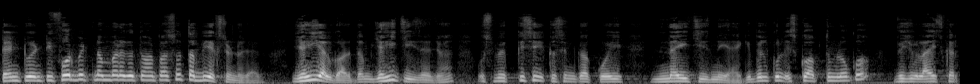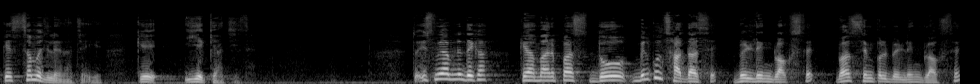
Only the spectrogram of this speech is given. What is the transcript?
ten twenty four bit number اگر تمہارے پاس ہو تب بھی ایکسٹینڈ ہو جائے گا۔ یہی الگوریدم یہی چیزیں جو ہیں، اس میں کسی قسم کا کوئی نئی چیز نہیں آئے گی۔ بالکل اس کو اب تم لوگ کو ویژلائز کر کے سمجھ لینا چاہیے کہ یہ کیا چیز ہے۔ تو اس میں آپ نے دیکھا کہ ہمارے پاس دو بالکل سادہ سے بلڈنگ بلاکس تھے، بہت سمپل بلڈنگ بلاکس تھے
